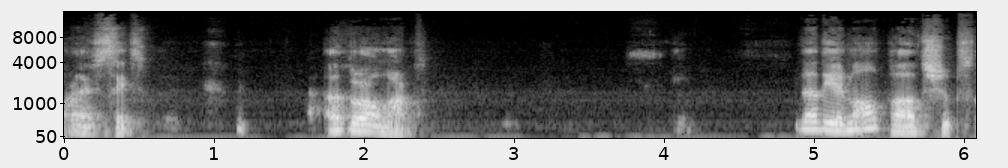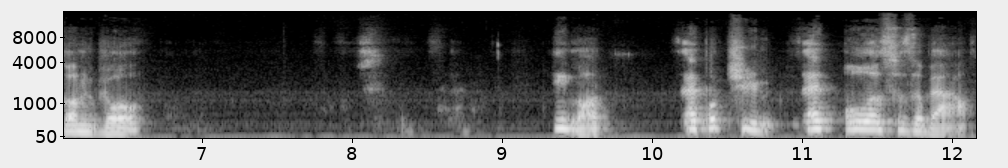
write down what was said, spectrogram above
I want to have her. A girl not. Now the amount partnership's going to go. Hang on. That what you, that all this is about?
